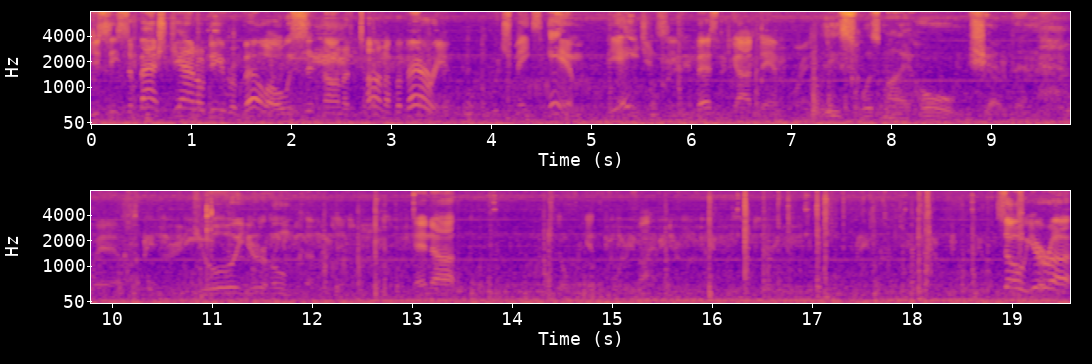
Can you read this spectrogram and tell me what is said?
You see, Sebastiano di Ravello is sitting on a ton of Bavarium, which makes him the agency's best goddamn friend. This was my home, Sheldon. Well, enjoy your homecoming. then. And, uh, don't forget the 45. So, you're, uh,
